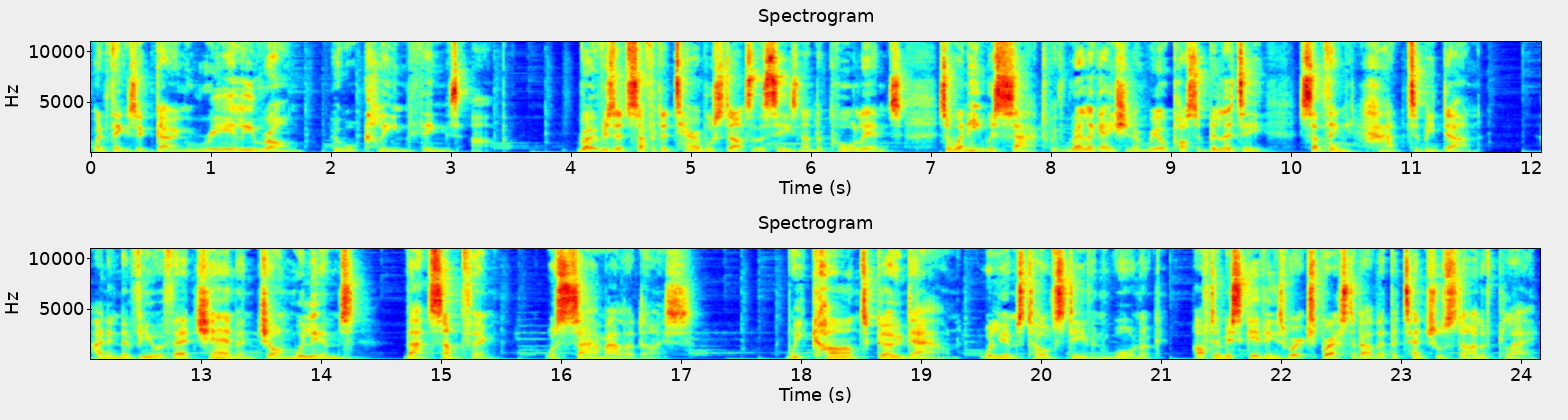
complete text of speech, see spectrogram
when things are going really wrong, who will clean things up. Rovers had suffered a terrible start to the season under Paul Ince, so when he was sacked with relegation a real possibility, something had to be done. And in the view of their chairman, John Williams, that something was Sam Allardyce. We can't go down, Williams told Stephen Warnock after misgivings were expressed about their potential style of play.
